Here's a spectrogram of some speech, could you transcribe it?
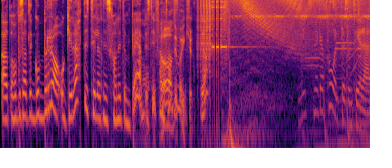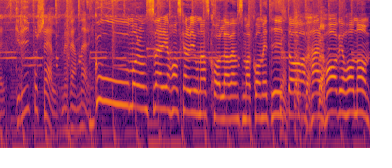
att, hoppas att det går bra och grattis till att ni ska ha en liten bebis. Det är Ja, fantastiskt. det var ju kul. Ja. Megapol presenterar Gry Forssell med vänner. God morgon Sverige, Hans, Karo och Jonas. Kolla vem som har kommit hit då. Vem, vem, Här vem? har vi honom.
